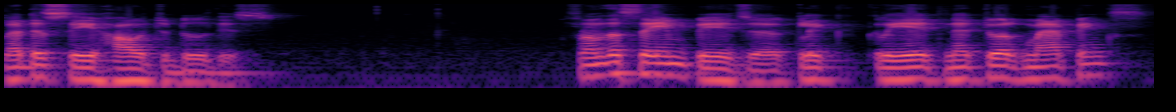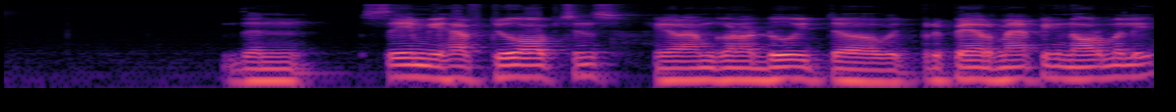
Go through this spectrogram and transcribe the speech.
Let us see how to do this. From the same page uh, click create network mappings. Then same you have two options. Here I'm gonna do it uh, with prepare mapping normally.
